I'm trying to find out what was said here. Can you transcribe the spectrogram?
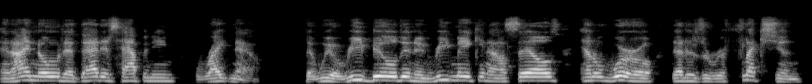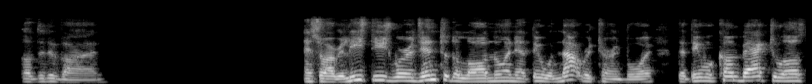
And I know that that is happening right now, that we are rebuilding and remaking ourselves and a world that is a reflection of the divine. And so I release these words into the law, knowing that they will not return void, that they will come back to us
